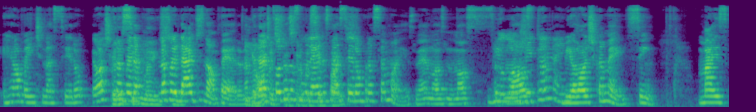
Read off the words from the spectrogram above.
realmente nasceram. Eu acho que Para na ser verdade. mães, na sim. verdade, não, pera. Na verdade, todas as para mulheres nasceram pra ser mães, né? Nós, nós, nós Biologicamente. biologicamente, sim. Mas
